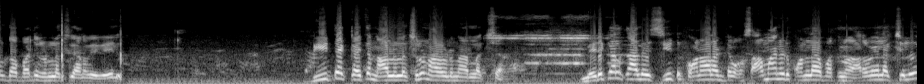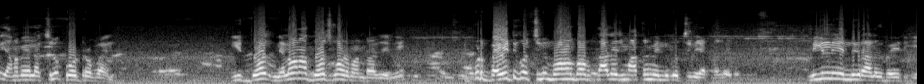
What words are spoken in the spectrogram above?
తో పాటు రెండు లక్షల ఎనభై వేలు. బీటెక్ అయితే నాలుగు లక్షలు నాలుగున్నర లక్ష. మెడికల్ కాలేజ్ సీట్ కొనాలంటే ఒక సామాన్యుడు కొనలేకపోతున్నాడు. అరవై లక్షలు ఎనభై లక్షలు కోటి రూపాయలు. ఈ దో నిలవన దోచుకోవడం అంటారు దీన్ని ఇప్పుడు బయటకు వచ్చింది మోహన్ బాబు కాలేజ్ మాత్రమే ఎందుకు వచ్చింది చెప్పలేదు. మిగిలిన ఎందుకు రాలేదు బయటికి?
